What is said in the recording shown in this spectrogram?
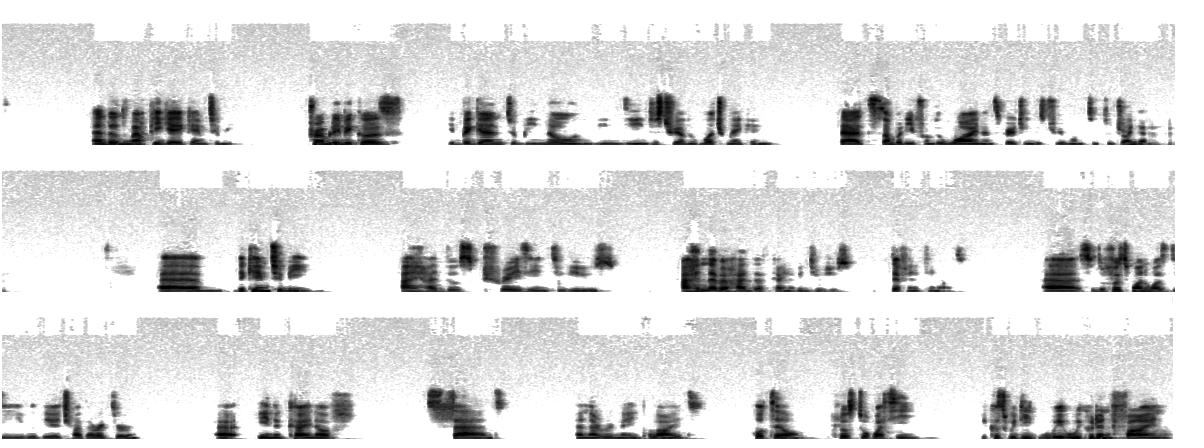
And Audemars Piguet came to me, probably because it began to be known in the industry of the watchmaking that somebody from the wine and spirit industry wanted to join them. Mm-hmm. Um, they came to me. I had those crazy interviews. I had never had that kind of interviews. Definitely not. Uh, so the first one was the with the HR director uh, in a kind of sad, and I remain polite, hotel close to Roissy, because we did we, we couldn't find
